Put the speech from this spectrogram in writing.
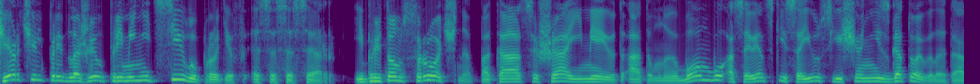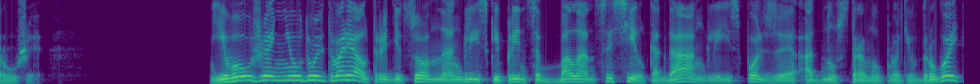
Черчилль предложил применить силу против СССР, и притом срочно, пока США имеют атомную бомбу, а Советский Союз еще не изготовил это оружие. Его уже не удовлетворял традиционный английский принцип баланса сил, когда Англия, используя одну страну против другой,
